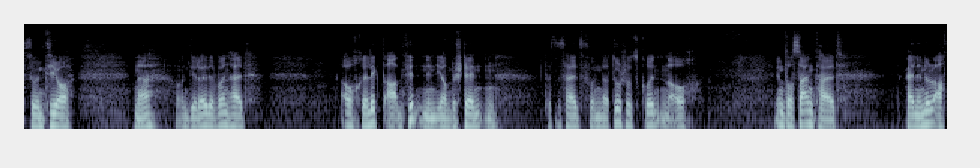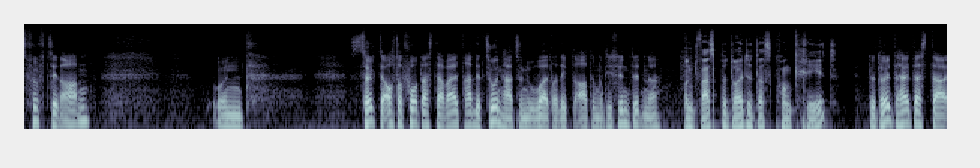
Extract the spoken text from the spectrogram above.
so ein Tier. Ne? Und die Leute wollen halt auch Reliktarten finden in ihren Beständen. Das ist halt von Naturschutzgründen auch interessant halt. Keine 0815 Arten. Und es zeugt ja auch davor, dass der Wald Tradition hat, so eine Urwaldreliktart, wenn man die findet. Ne? Und was bedeutet das konkret? Bedeutet halt, dass da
